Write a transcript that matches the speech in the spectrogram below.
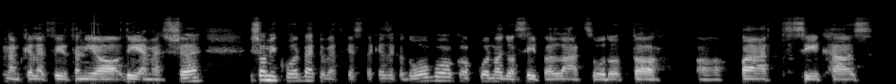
nem kellett félteni a VMS se, és amikor bekövetkeztek ezek a dolgok, akkor nagyon szépen látszódott a, a párt székház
